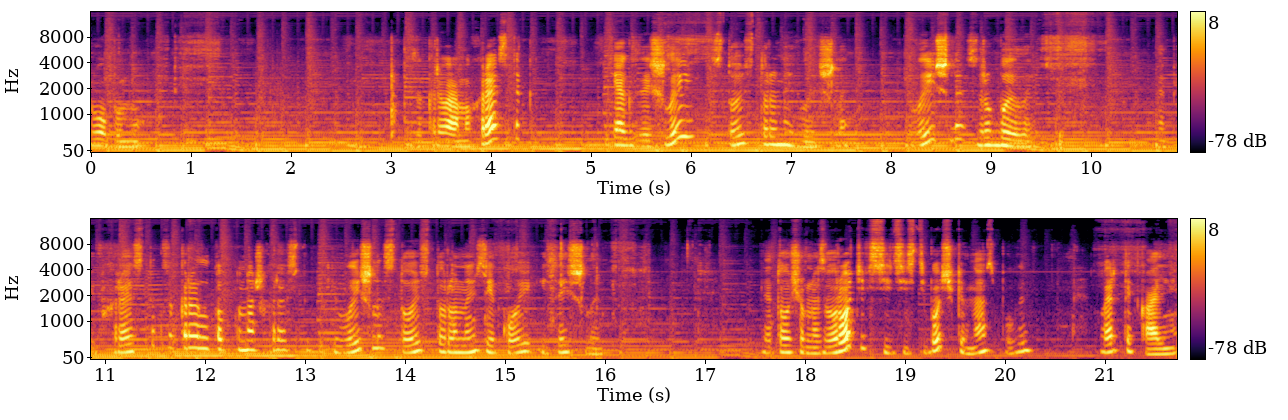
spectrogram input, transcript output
Робимо. Закриваємо хрестик. Як зайшли, з тої сторони вийшли. Вийшли, зробили напівхрестик, закрили, тобто наш хрестик, і вийшли з тої сторони, з якої і зайшли. Для того, щоб на звороті всі ці стібочки в нас були вертикальні.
